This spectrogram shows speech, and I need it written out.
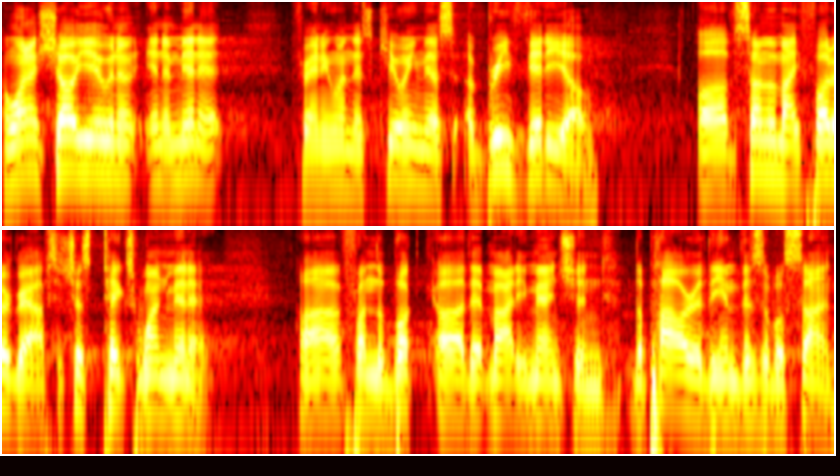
I want to show you in a, in a minute, for anyone that's queuing this, a brief video of some of my photographs. It just takes one minute uh, from the book uh, that Marty mentioned, The Power of the Invisible Sun.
